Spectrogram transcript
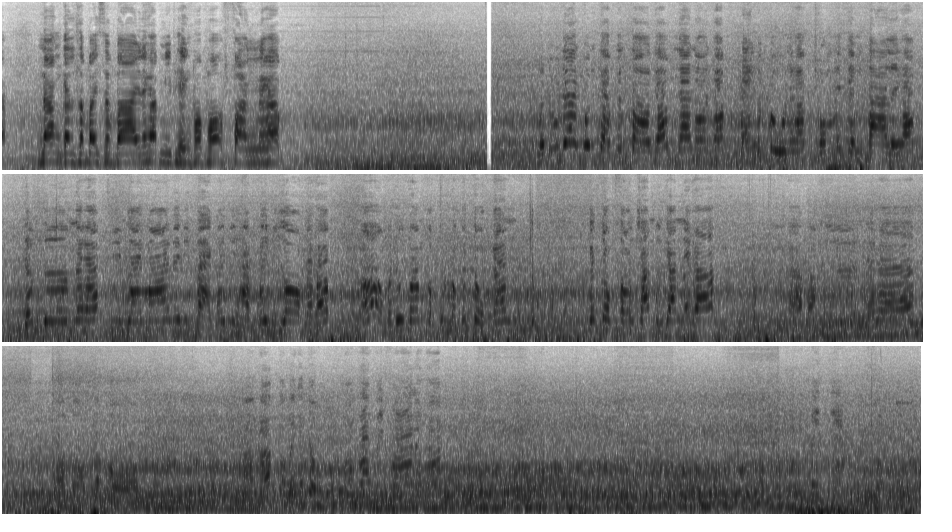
นั่งกันสบายๆนะครับ มีเพลงเพราะๆฟังนะครับ มาดูด้านคนขับกันต่อครับแน่นอนครับแผงประตูนะครับ ชมให้เต็มตาเลยครับ เดิมๆนะครับ ทีมลายไม้ไม่มีแตกไม่มีหักไม่มีลอกนะครับอ้าวมาดูความสมบูรณ์ของกระจกกัน กระจกสองชั้นเหมือนกันนะครับนี่ครับเอาขึ้นนะครับเอาลงครับผมมาครับต่อไปกระจกมองข้างไฟฟ้านะครับ เป็นไงสมบูรณ์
